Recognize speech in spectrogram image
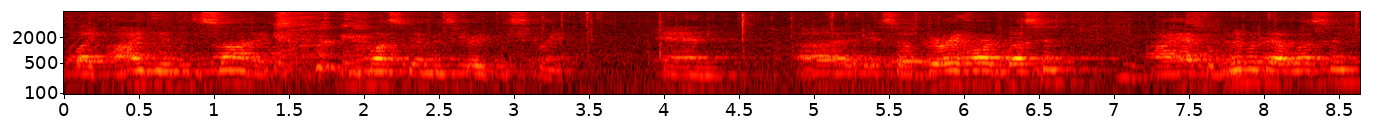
like I did with the Sonics, you must demonstrate restraint. And uh, it's a very hard lesson. I have to live with that lesson,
